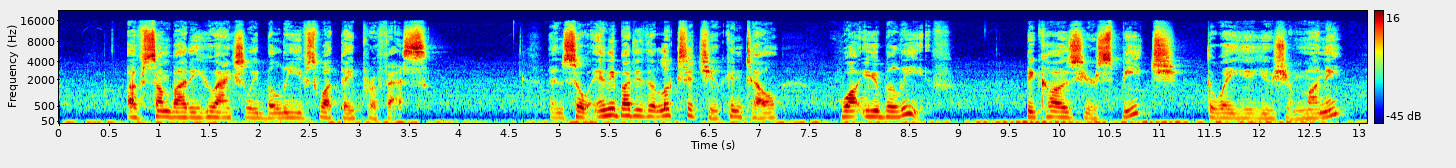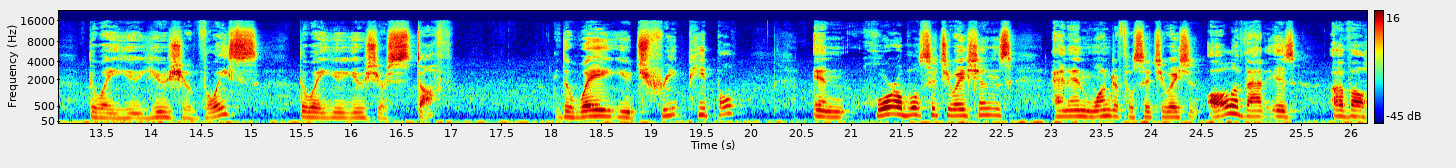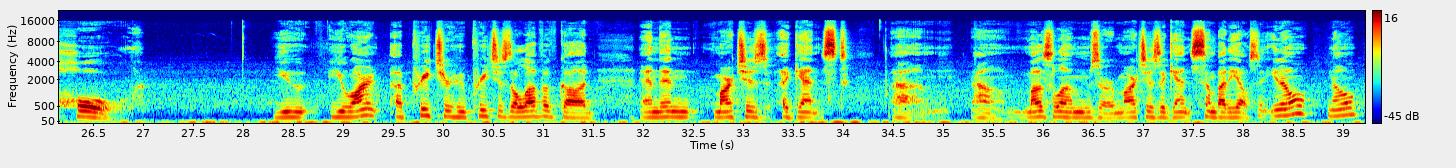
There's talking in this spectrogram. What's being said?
of somebody who actually believes what they profess. And so anybody that looks at you can tell what you believe because your speech, the way you use your money, the way you use your voice, the way you use your stuff, the way you treat people in horrible situations and in wonderful situations, all of that is of a whole. You, you aren't a preacher who preaches the love of God and then marches against um, um, Muslims or marches against somebody else. You know, no.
